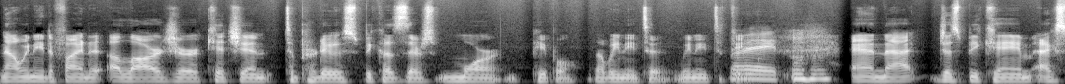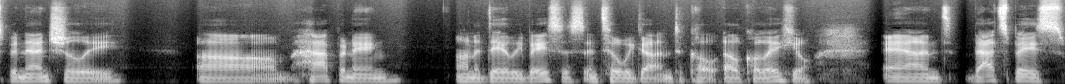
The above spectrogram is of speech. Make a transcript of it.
Now we need to find a larger kitchen to produce because there's more people that we need to we need to feed Right. Mhm. and that just became exponentially um, happening on a daily basis until we got into El Coliseo, and that space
